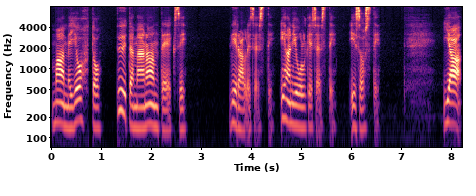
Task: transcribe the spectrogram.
maamme johto, pyytämään anteeksi virallisesti, ihan julkisesti, isosti. Ja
